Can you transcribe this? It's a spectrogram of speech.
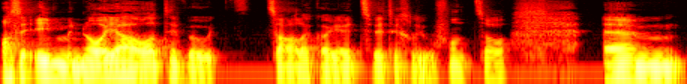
Also immer noch ja, oder? Weil die Zahlen gehen jetzt wieder ein bisschen auf und so. Ähm,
